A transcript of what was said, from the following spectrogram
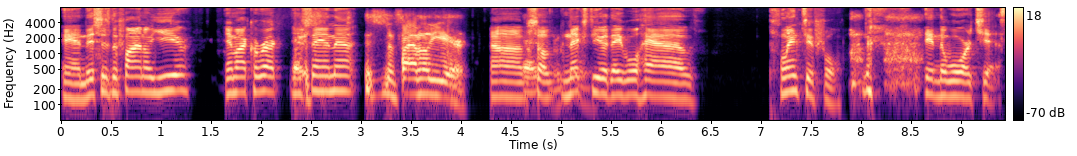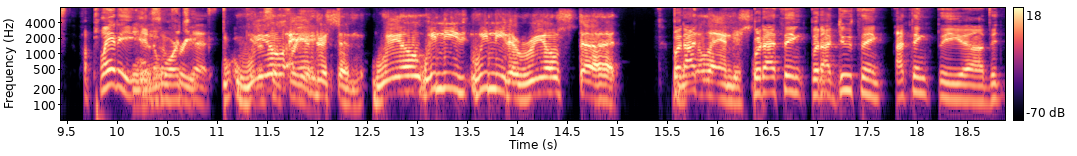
and this is the final year. Am I correct in Yes. saying that? this is the final year. Um, so Okay. next year they will have plentiful in the war chest, a plenty Get in the war free- chest. Get us some Will. Anderson. Will we need we need a real stud. But I Anderson. But I think, but I do think, I think the uh, the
